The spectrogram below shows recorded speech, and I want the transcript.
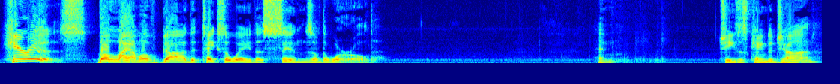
here is the Lamb of God that takes away the sins of the world. And Jesus came to John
